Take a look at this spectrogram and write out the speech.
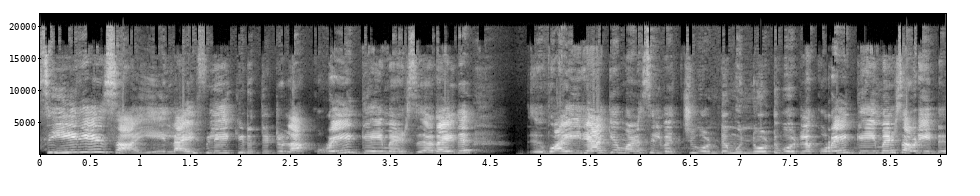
സീരിയസ് ആയി ലൈഫിലേക്ക് എടുത്തിട്ടുള്ള കുറേ ഗെയിമേഴ്സ് അതായത് വൈരാഗ്യ മനസ്സിൽ വെച്ചുകൊണ്ട് മുന്നോട്ട് പോയിട്ടുള്ള കുറെ ഗെയിമേഴ്സ് അവിടെയുണ്ട്.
